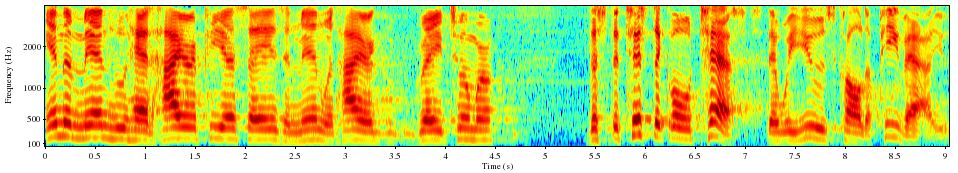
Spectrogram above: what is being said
in the men who had higher PSAs and men with higher grade tumor, the statistical test that we use called a p-value,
